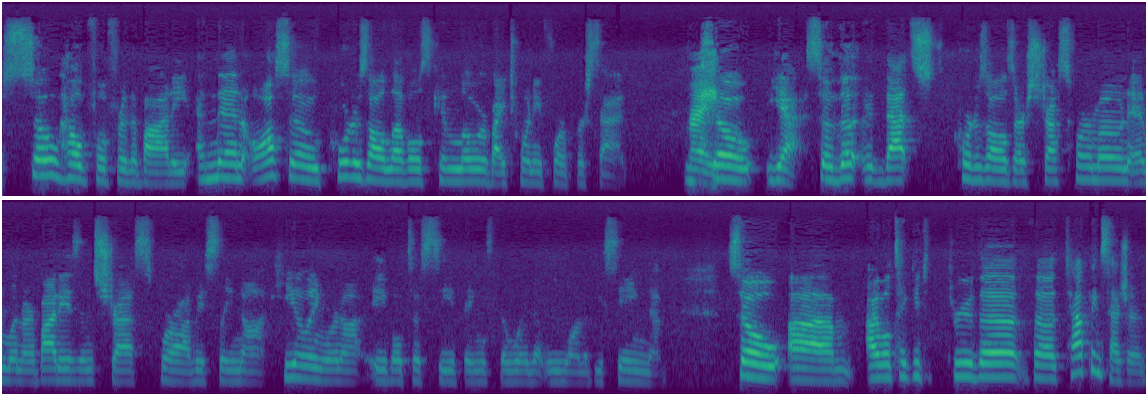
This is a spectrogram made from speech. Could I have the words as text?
so helpful for the body. And then also cortisol levels can lower by 24%. Right. So yeah, so the that's cortisol is our stress hormone, and when our body is in stress, we're obviously not healing. We're not able to see things the way that we want to be seeing them. So um, I will take you through the the tapping session.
